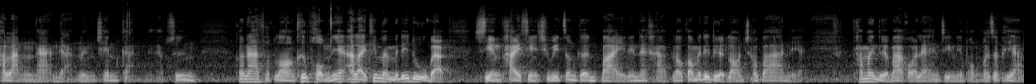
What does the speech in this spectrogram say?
พลังงานอย่างหนึ่งเช่นกันนะครับซึ่งก็น่าทดลองคือผมเนี่ยอะไรที่มันไม่ได้ดูแบบเสี่ยงภัยเสี่ยงชีวิตจนเกินไปเนี่ยนะครับแล้วก็ไม่ได้เดือดร้อนชาวบ้านเนี่ยถ้าไม่เดือดบากว่าแรงจริงเนี่ยผมก็จะพยายาม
